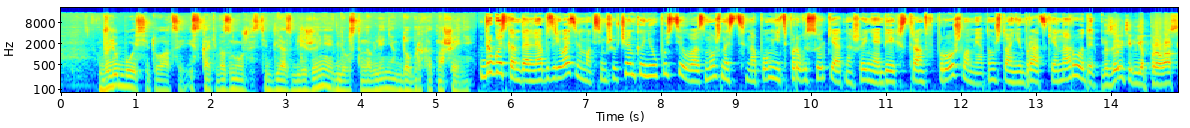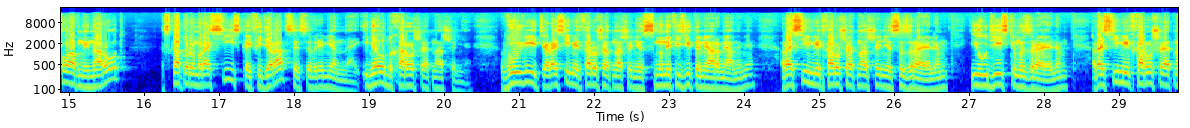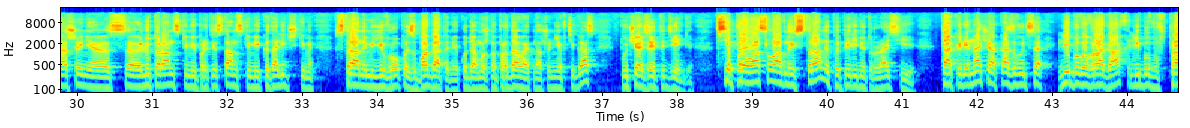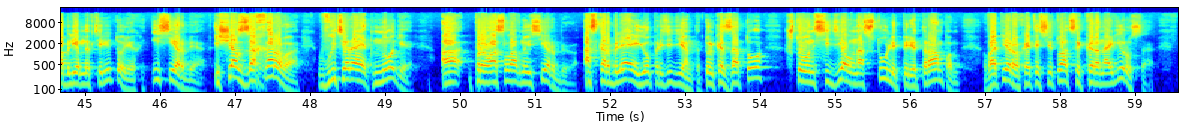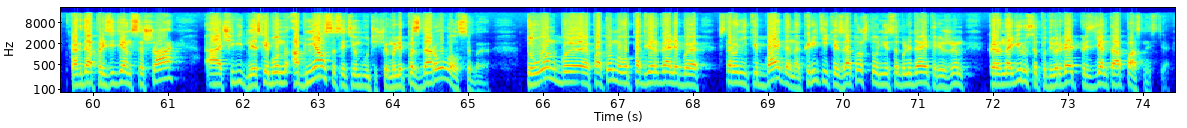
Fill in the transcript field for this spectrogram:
в любой ситуации искать возможности для сближения, для установления добрых отношений. Другой скандальный обозреватель Максим Шевченко не упустил возможность напомнить про высокие отношения обеих стран в прошлом и о том, что они братские народы. Назовите мне православный народ, с которым Российская Федерация современная имела бы хорошие отношения. Вы увидите, Россия имеет хорошие отношения с монофизитами армянами, Россия имеет хорошие отношения с Израилем, иудейским Израилем, Россия имеет хорошие отношения с лютеранскими, протестантскими и католическими странами Европы, с богатыми, куда можно продавать нашу нефть и газ, получать за это деньги. Все православные страны по периметру России так или иначе оказываются либо во врагах, либо в проблемных территориях. И Сербия. И сейчас Захарова вытирает ноги а православную Сербию, оскорбляя ее президента. Только за то, что он сидел на стуле перед Трампом. Во-первых, это ситуация коронавируса, когда президент США очевидно, если бы он обнялся с этим Вучичем или поздоровался бы, то он бы, потом его подвергали бы сторонники Байдена критике за то, что он не соблюдает режим коронавируса, подвергает президента опасности.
